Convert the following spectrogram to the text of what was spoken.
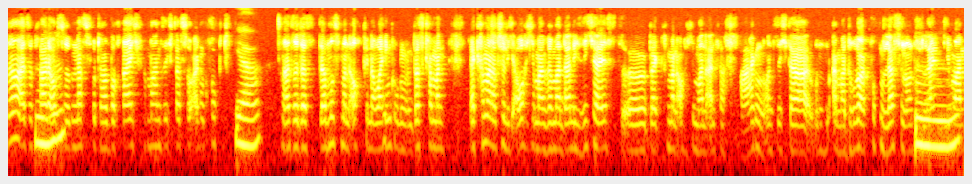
Ne? Also gerade mhm. auch so im Nassfutterbereich, wenn man sich das so anguckt. Ja. Also das, da muss man auch genauer hingucken. Und das kann man, da kann man natürlich auch jemand, wenn man da nicht sicher ist, äh, da kann man auch jemanden einfach fragen und sich da einmal drüber gucken lassen und mhm. vielleicht jemand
